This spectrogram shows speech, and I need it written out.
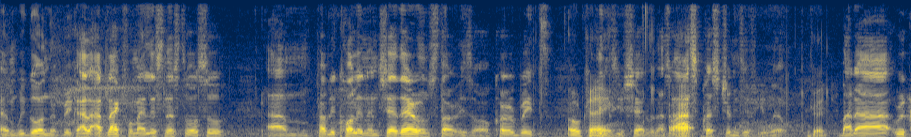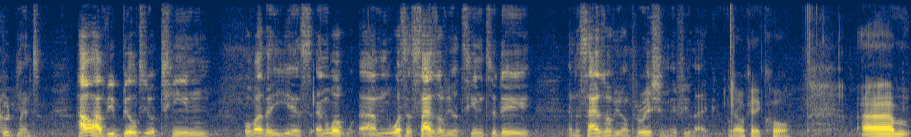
um, we go on the break. i would like for my listeners to also um, probably call in and share their own stories or corroborate okay. things you shared with us or uh, ask questions if you will. Good. But uh, recruitment how have you built your team over the years, and what um, what's the size of your team today, and the size of your operation, if you like? Okay, cool. Um,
